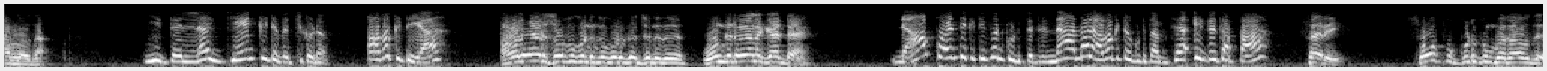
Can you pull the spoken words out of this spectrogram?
அவ்வளவுதான். இதெல்லாம் என்கிட்ட வச்சுக்கணும். அவகிட்டயா? அவளை யார் சோப்பு கொண்டு கொடுக்க சொன்னது? உங்ககிட்ட தானே கேட்டேன். நான் குழந்தைக்கு டிஃபன் கொடுத்துட்டு இருந்தேன். ஆனால் அவகிட்ட கொடுத்தாச்சா இது தப்பா? சரி. சோப்பு கொடுக்கும் போதாவது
